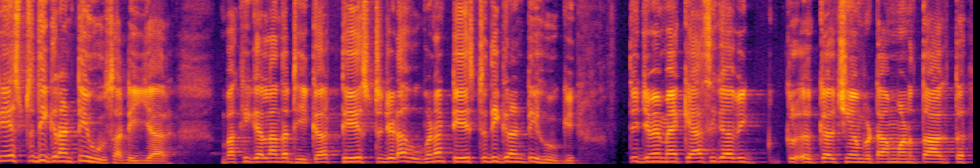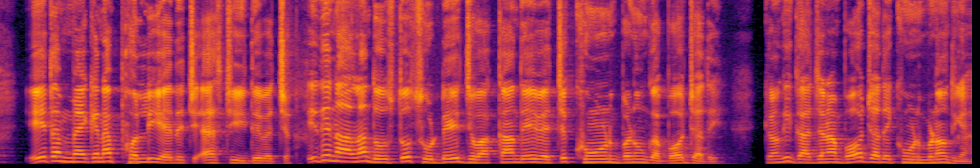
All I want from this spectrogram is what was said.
ਟੇਸਟ ਦੀ ਗਾਰੰਟੀ ਹੋਊ ਸਾਡੀ ਯਾਰ। ਬਾਕੀ ਗੱਲਾਂ ਤਾਂ ਠੀਕ ਆ ਟੇਸਟ ਜਿਹੜਾ ਹੋਊਗਾ ਨਾ ਟੇਸਟ ਦੀ ਗਾਰੰਟੀ ਹੋਊਗੀ। ਤੇ ਜਿਵੇਂ ਮੈਂ ਕਿਹਾ ਸੀਗਾ ਵੀ ਕ- ਕੈਲਸ਼ੀਅਮ ਵਿਟਾਮਿਨ, ਤਾਕਤ, ਇਹ ਤਾਂ ਮੈਂ ਕਹਿੰਦਾ ਫੁੱਲ ਹੀ ਹੈ ਇਹਦੇ ਚ, ਇਸ ਚੀਜ਼ ਦੇ ਵਿੱਚ। ਇਹਦੇ ਨਾਲ ਨਾ ਦੋਸਤੋ, ਤੁਹਾਡੇ ਜਵਾਕਾਂ ਦੇ ਵਿੱਚ ਖੂਨ ਬਣੂਗਾ ਬਹੁਤ ਜ਼ਿਆਦਾ। ਕਿਉਂਕਿ ਗਾਜਰਾਂ ਬਹੁਤ ਜ਼ਿਆਦਾ ਖੂਨ ਬਣਾਉਂਦੀਆਂ।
